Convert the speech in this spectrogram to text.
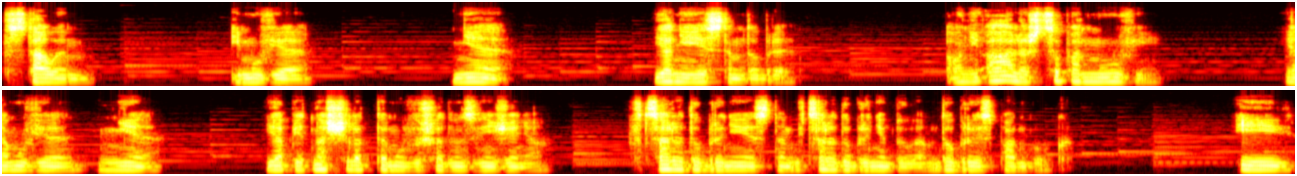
wstałem i mówię: Nie, ja nie jestem dobry. A oni, ależ co pan mówi? Ja mówię: Nie, ja 15 lat temu wyszedłem z więzienia. Wcale dobry nie jestem i wcale dobry nie byłem. Dobry jest Pan Bóg. I,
